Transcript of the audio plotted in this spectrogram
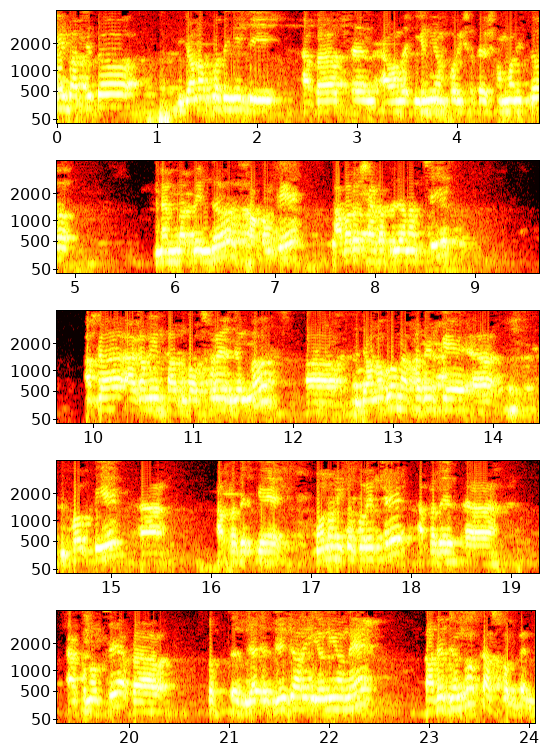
নির্বাচিত জনপ্রতিনিধি আপনারা হচ্ছেন আমাদের ইউনিয়ন পরিষদের সম্মানিত মেম্বারবৃন্দ, সকলকে আবারও স্বাগত জানাচ্ছি। আপনারা আগামী পাঁচ বছরের জন্য জনগণ আপনাদেরকে ভোট দিয়ে আপনাদেরকে মনোনীত করেছে। আপনাদের এখন হচ্ছে আপনারা যে- যার ইউনিয়নে তাদের জন্য কাজ করবেন।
